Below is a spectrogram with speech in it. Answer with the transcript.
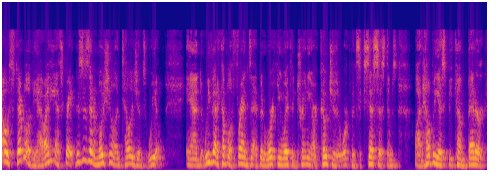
oh, several of you have. I think that's great. This is an emotional intelligence wheel. And we've got a couple of friends that have been working with and training our coaches at Workman Success Systems on helping us become better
